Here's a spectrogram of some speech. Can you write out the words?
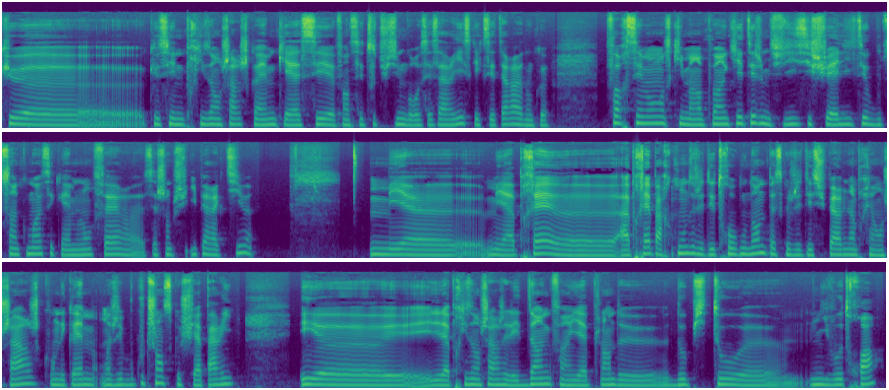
que euh, que c'est une prise en charge quand même qui est assez enfin c'est tout de suite une grossesse à risque etc donc euh, forcément ce qui m'a un peu inquiété je me suis dit si je suis alitée au bout de cinq mois c'est quand même l'enfer sachant que je suis hyper active. Mais mais après après par contre j'étais trop contente parce que j'étais super bien pris en charge qu'on est quand même moi j'ai beaucoup de chance que je suis à Paris et, euh, et la prise en charge elle est dingue enfin il y a plein de d'hôpitaux euh, niveau 3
